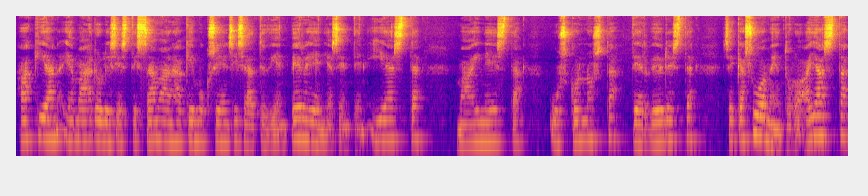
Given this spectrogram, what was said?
hakijan ja mahdollisesti samaan hakemukseen sisältyvien perheenjäsenten iästä, maineesta – uskonnosta, terveydestä sekä Suomeen tuloajasta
